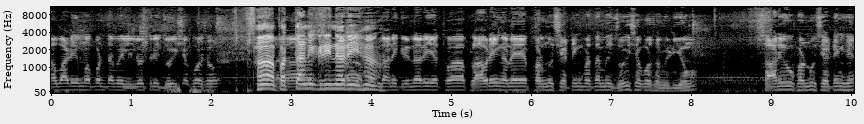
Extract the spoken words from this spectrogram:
આ વાડીમાં પણ તમે લીલોતરી જોઈ શકો છો. હા પત્તાની ગ્રીનરી હા, હા. પત્તાની ગ્રીનરી અથવા ફ્લાવરિંગ અને ફળનું સેટિંગ પણ તમે જોઈ શકો છો વિડીયોમાં. સારું એવું ફળનું સેટિંગ છે.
